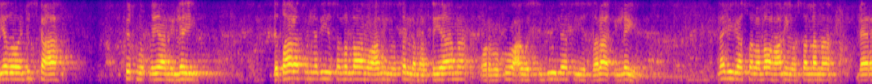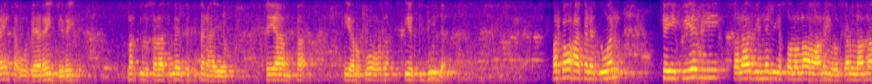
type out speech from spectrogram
iyadoo juska ah fiqhu qiyaami leyl bطaalat الnabiy slى اllahu alayhi wasalam alqiyaama wاlrukuuca wاsujuuda fi salaati اleyl nabiga salى اllahu alayhi wasalama dheeraynta uu dheeray jiray markii uu salaatuleilka tukanahayo qiyaamka iyo rukuucda iyo sujuudda. Marka waxaa kala duwan kayfiyadii salaadii nebiga sala allahu calayhi wasalama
